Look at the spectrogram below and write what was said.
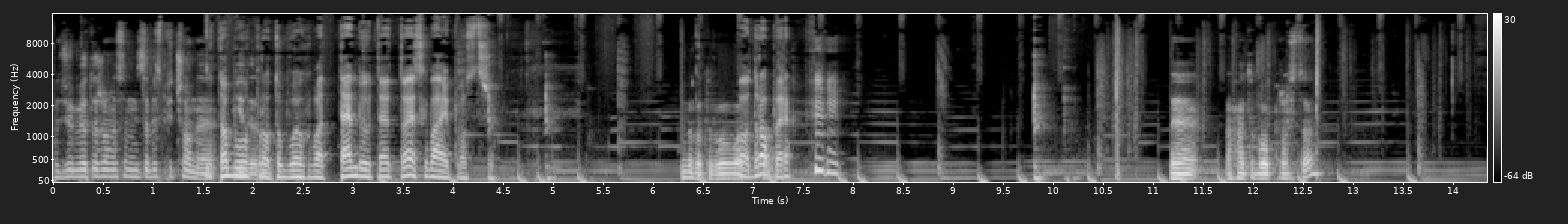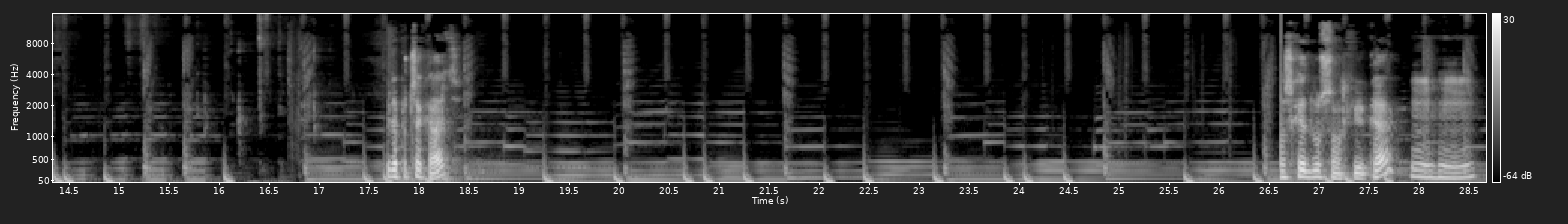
Chodziło mi o to, że one są niezabezpieczone. No to było Jeden. pro, to było chyba, ten był, ten, to jest chyba najprostszy. Dobra, to było O, dropper. E, aha, to było proste? Chwilę poczekać. Troszkę dłuższą chwilkę. Mhm.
